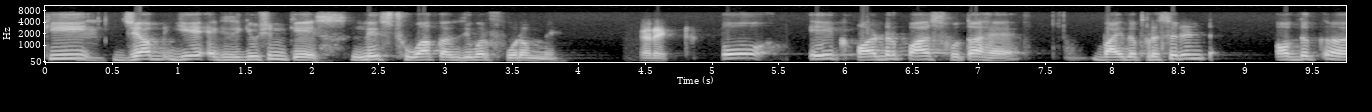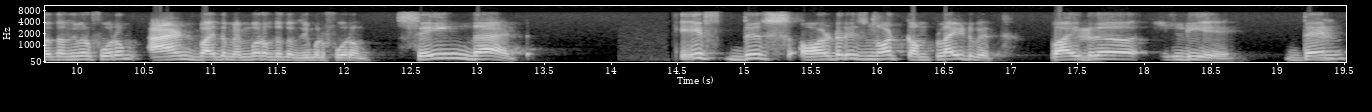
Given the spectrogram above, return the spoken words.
कि हम्म। जब ये एग्जीक्यूशन केस लिस्ट हुआ कंज्यूमर फोरम में करेक्ट तो एक ऑर्डर पास होता है by the president of the consumer forum and by the member of the consumer forum saying that if this order is not complied with by the L LDA then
